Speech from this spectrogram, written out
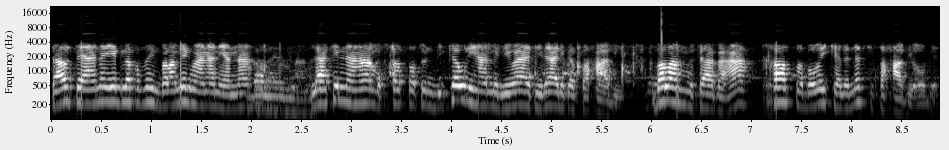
ساو تانا يقل فضين بلام يقمع عن لكنها مختصة بكونها من رواية ذلك الصحابي بلام متابعة خاصة بويك لنفس صحابي أوبت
